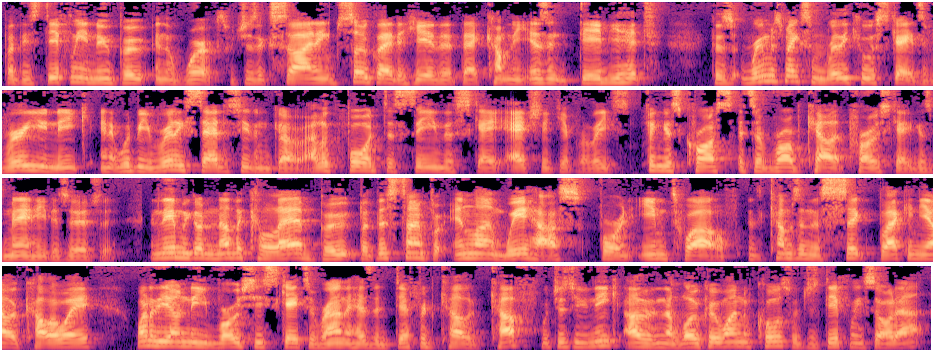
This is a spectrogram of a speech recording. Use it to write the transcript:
but there's definitely a new boot in the works, which is exciting. I'm so glad to hear that that company isn't dead yet because Remz make some really cool skates, very unique, and it would be really sad to see them go. I look forward to seeing the skate actually get released. Fingers crossed it's a Rob Kellett Pro skate because man, he deserves it. And then we got another collab boot, but this time for Inline Warehouse for an M12. It comes in the sick black and yellow colorway. One of the only Roces skates around that has a different colored cuff, which is unique, other than the Loco one, of course, which is definitely sold out.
